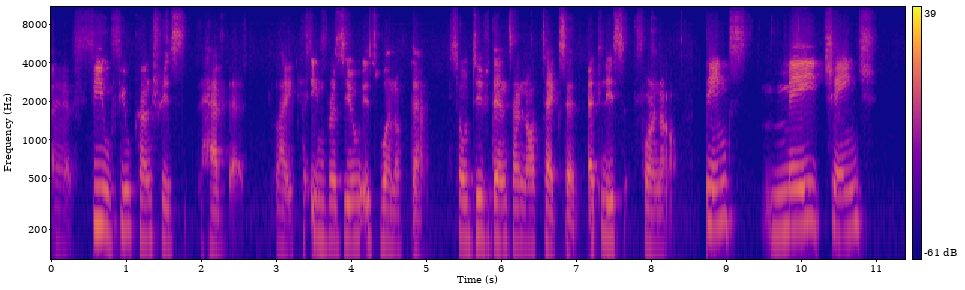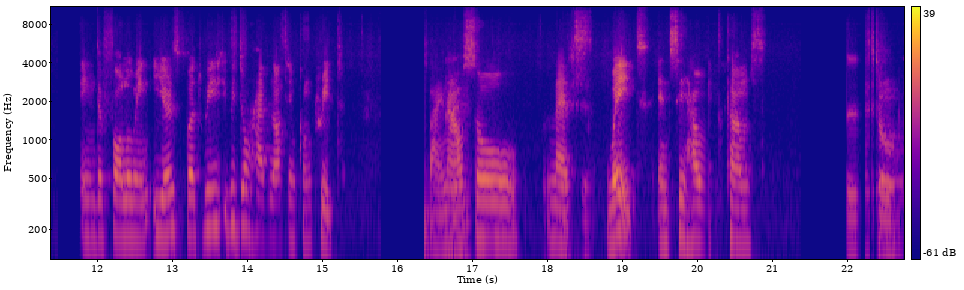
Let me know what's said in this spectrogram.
uh, few few countries have that. Like in Brazil, it's one of them. So dividends are not taxed, at least for now. Things may change in the following years, but we, we don't have nothing concrete by now. Mm. So let's wait and see how it comes. Let's hope.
